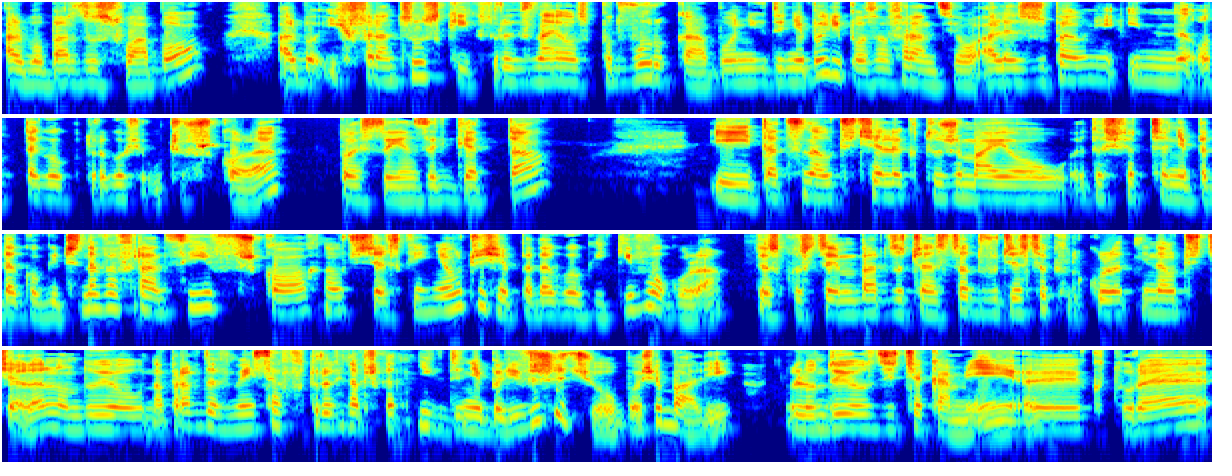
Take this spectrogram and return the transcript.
albo bardzo słabo, albo ich francuski, których znają z podwórka, bo nigdy nie byli poza Francją, ale zupełnie inny od tego, którego się uczy w szkole, bo jest to język getta. I tacy nauczyciele, którzy mają doświadczenie pedagogiczne we Francji, w szkołach nauczycielskich nie uczy się pedagogiki w ogóle. W związku z tym bardzo często dwudziestokilkuletni nauczyciele lądują naprawdę w miejscach, w których na przykład nigdy nie byli w życiu, bo się bali. Lądują z dzieciakami, y, które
